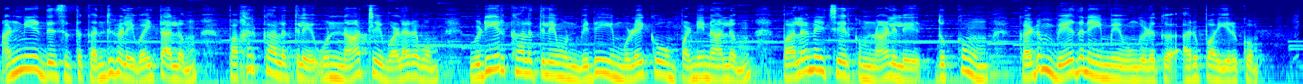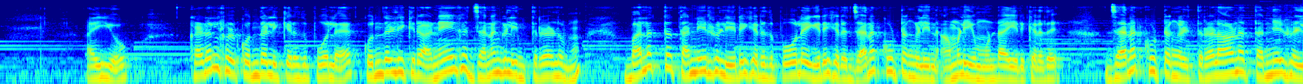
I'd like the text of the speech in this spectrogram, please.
அந்நிய தேசத்து கன்றுகளை வைத்தாலும் பகற்காலத்திலே உன் நாற்றை வளரவும் விடியற்காலத்திலே உன் விதையை முளைக்கவும் பண்ணினாலும் பலனை சேர்க்கும் நாளிலே துக்கமும் கடும் வேதனையுமே உங்களுக்கு அறுப்பாயிருக்கும். ஐயோ கடல்கள் கொந்தளிக்கிறது போல கொந்தளிக்கிற அநேக ஜனங்களின் திரளும் பலத்த தண்ணீர்கள் இறைகிறது போல இறைகிற ஜனக்கூட்டங்களின் அமளியும் உண்டாயிருக்கிறது. ஜனக்கூட்டங்கள் திரளான தண்ணீர்கள்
